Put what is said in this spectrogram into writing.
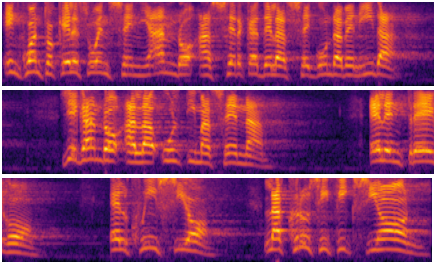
en cuanto que Él estuvo enseñando acerca de la segunda venida llegando a la última cena, el entrego, el juicio, la crucifixión,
